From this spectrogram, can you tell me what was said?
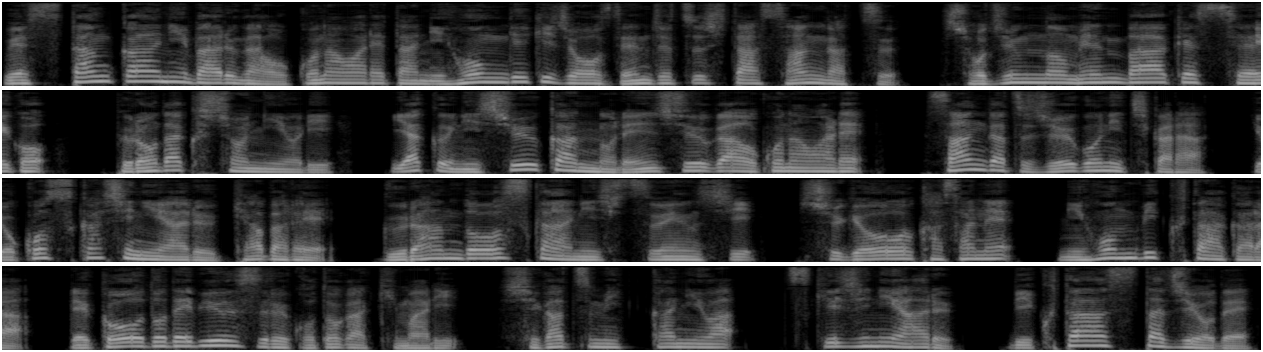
ウェスタンカーニバルが行われた日本劇場を前述した3月、初旬のメンバー結成後、プロダクションにより、約2週間の練習が行われ、3月15日から横須賀市にあるキャバレー、グランドオスカーに出演し、修行を重ね、日本ビクターからレコードデビューすることが決まり、4月3日には、築地にあるビクタースタジオで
